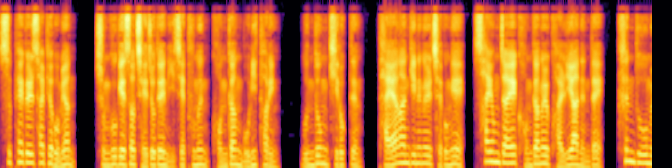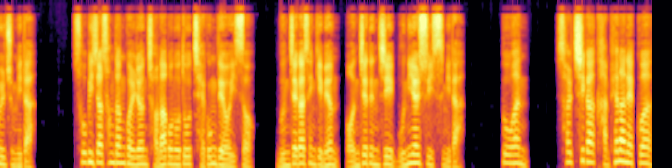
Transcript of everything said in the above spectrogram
스펙을 살펴보면 중국에서 제조된 이 제품은 건강 모니터링, 운동 기록 등 다양한 기능을 제공해 사용자의 건강을 관리하는 데 큰 도움을 줍니다. 소비자 상담 관련 전화번호도 제공되어 있어 문제가 생기면 언제든지 문의할 수 있습니다. 또한 설치가 간편한 앱과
